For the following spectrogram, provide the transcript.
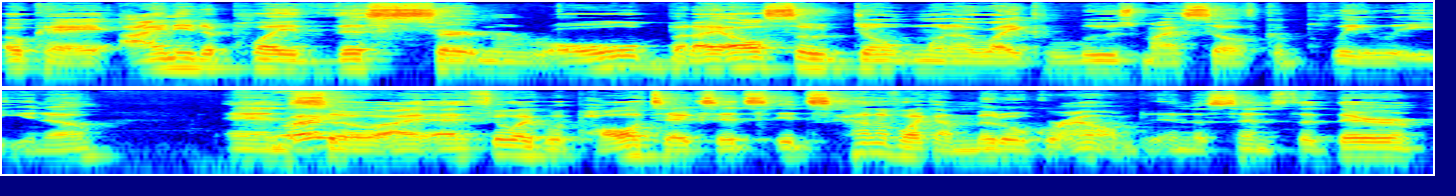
okay i need to play this certain role but i also don't want to like lose myself completely you know? And right. so I, I, feel like with politics it's it's kind of like a middle ground in the sense that they're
